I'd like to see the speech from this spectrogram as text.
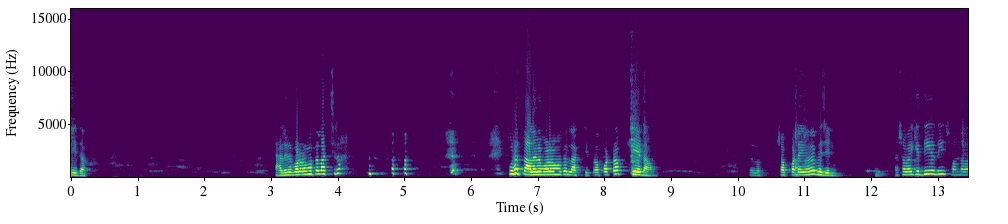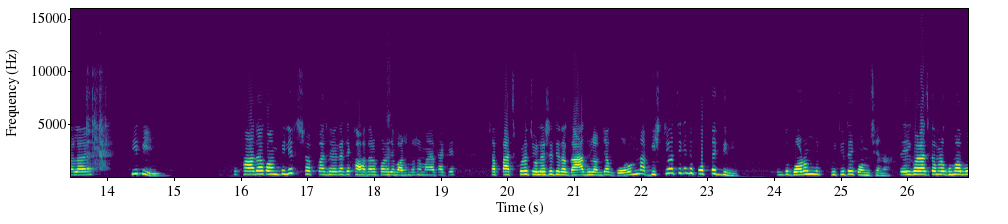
এই দেখো। তালের বড়ার মতো লাগছে না? পুরো তালের বড়ার মতো লাগছে। টপা টপ খেয়ে নাও। চলো সব কটা এইভাবে ভেজে নিই। আর সবাইকে দিয়ে দিই সন্ধ্যাবেলায় টিফিন। তো খাওয়া দাওয়া কমপ্লিট সব কাজ হয়ে গেছে, খাওয়া দাওয়ার পরে যে বাসন টাসন মায়া থাকে, সব কাজ করে চলে এসেছে, তো গা ধুলাম, যা গরম না, বৃষ্টি হচ্ছে কিন্তু প্রত্যেক দিনই, কিন্তু গরম কিছুতেই কমছে না। তো এই ঘরে আজকে আমরা ঘুমাবো,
